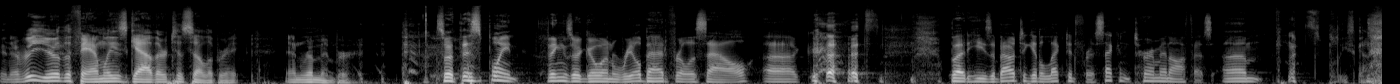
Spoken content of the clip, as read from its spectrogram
And every year the families gather to celebrate and remember. so at this point, things are going real bad for LaSalle. Uh, but he's about to get elected for a second term in office. Um, Please God.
